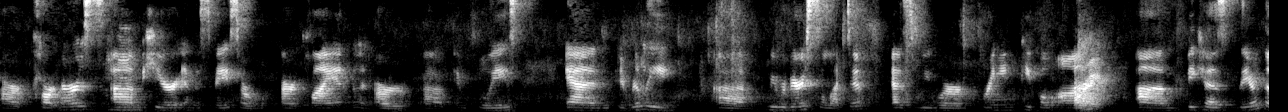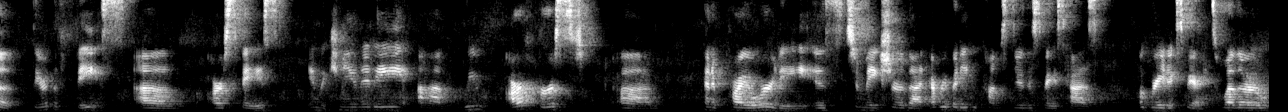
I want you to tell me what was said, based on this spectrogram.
our partners um, here in the space, our our client, and our uh, employees, and it really uh, we were very selective as we were bringing people on um, because they're the they're the face of our space in the community. Um, we our first um, kind of priority is to make sure that everybody who comes through the space has a great experience, whether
